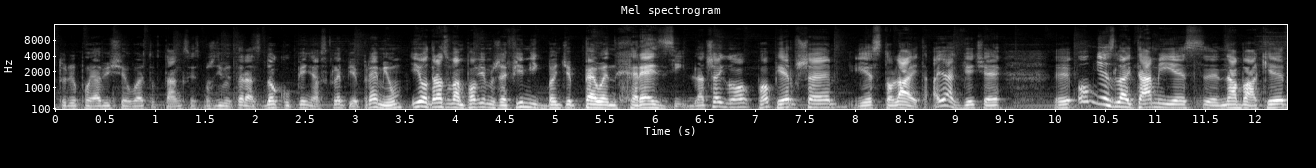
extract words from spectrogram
który pojawi się w World of Tanks, jest możliwy teraz do kupienia w sklepie premium. I od razu wam powiem, że filmik będzie pełen herezji. Dlaczego? Po pierwsze jest to light, a jak wiecie y, u mnie z lightami jest y, na bakier,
